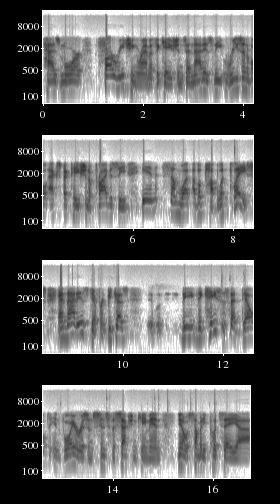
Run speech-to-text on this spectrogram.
has more far reaching ramifications, and that is the reasonable expectation of privacy in somewhat of a public place. And that is different because the the cases that dealt in voyeurism since the section came in, you know, somebody puts a uh,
